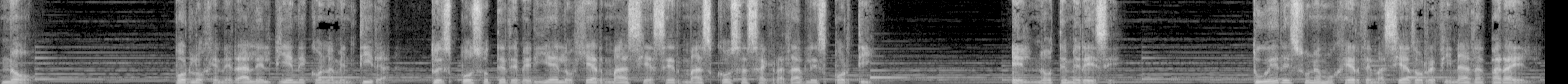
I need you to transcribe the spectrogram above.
No. Por lo general él viene con la mentira, tu esposo te debería elogiar más y hacer más cosas agradables por ti. Él no te merece. Tú eres una mujer demasiado refinada para él.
